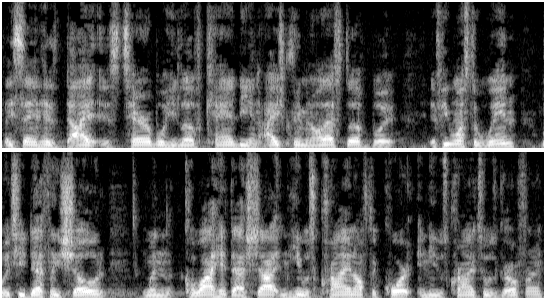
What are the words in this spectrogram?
they saying his diet is terrible. He loves candy and ice cream and all that stuff, but if he wants to win, which he definitely showed when Kawhi hit that shot and he was crying off the court and he was crying to his girlfriend,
